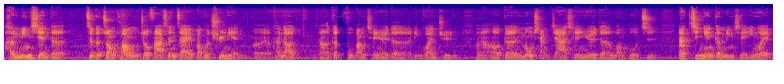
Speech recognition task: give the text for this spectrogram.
很明显的这个状况就发生在包括去年呃有看到呃跟富邦签约的林冠军，然后跟梦想家签约的王柏志。那今年更明显，因为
